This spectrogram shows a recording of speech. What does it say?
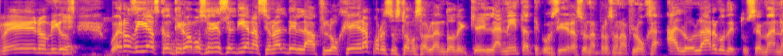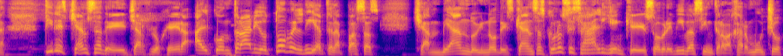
Bueno, amigos, buenos días. Continuamos. Hoy es el Día Nacional de la Flojera. Por eso estamos hablando de que la neta te consideras una persona floja. A lo largo de tu semana, ¿tienes chance de echar flojera? Al contrario, todo el día te la pasas chambeando y no descansas. ¿Conoces a alguien que sobreviva sin trabajar mucho?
